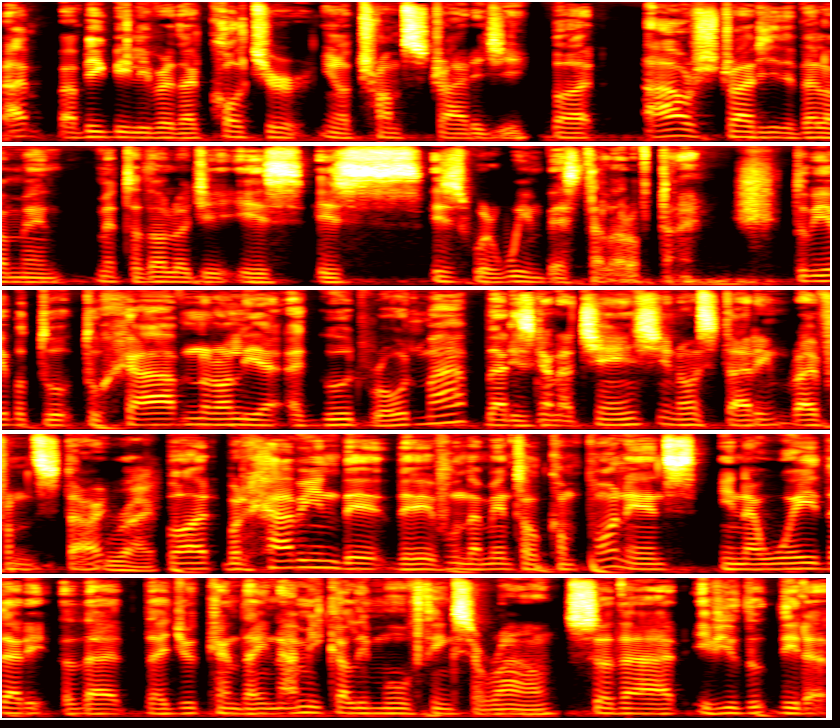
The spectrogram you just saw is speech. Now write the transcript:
i'm a big believer that culture you know trumps strategy. But our strategy development methodology is is is where we invest a lot of time to be able to to have not only a, a good roadmap that is going to change you know starting right from the start Right. but but having the the fundamental components in a way that it, that that you can dynamically move things around so that if you do, did a,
